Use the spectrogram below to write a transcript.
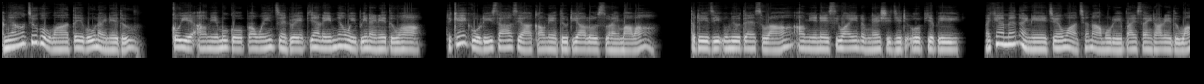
အများကျိုးကိုပါသိဖို့နိုင်တဲ့သူကိုယ့်ရဲ့အောင်မြင်မှုကိုပတ်ဝန်းကျင်တွင်ပြန်လည်မျှဝေပေးနိုင်တဲ့သူဟာတကယ့်ကိုလေးစားစရာကောင်းတဲ့သူတစ်ယောက်လို့ဆိုနိုင်မှာပါ တတိကြီးဦးမျိုးတန်ဆိုတာအောင်မြင်တဲ့စီးပွားရေးလုပ်ငန်းရှင်ကြီးတစ်ဦးဖြစ်ပြီးမခံမနိုင်တဲ့ကျဲဝချမ်းသာမှုတွေပိုင်ဆိုင်ထားတဲ့သူပါ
